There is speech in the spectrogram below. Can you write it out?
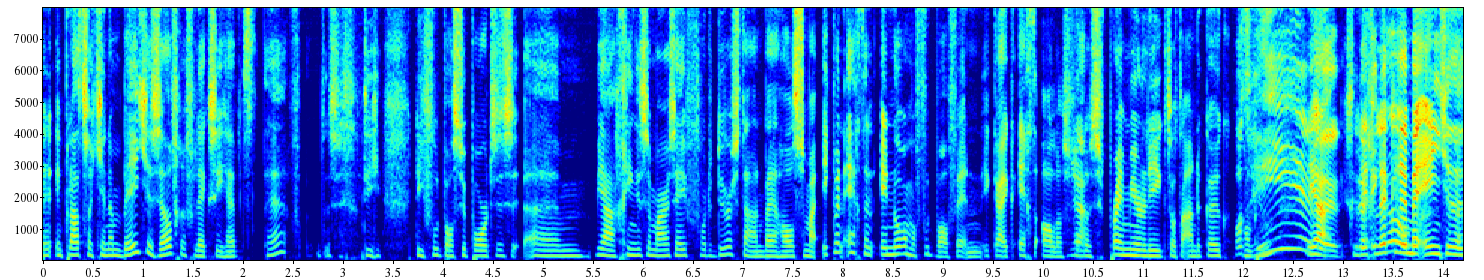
En in plaats dat je een beetje zelfreflectie hebt, hè, dus die, die voetbalsupporters, ehm, ja, gingen ze maar eens even voor de deur staan bij Halsema. Ik ben echt een enorme voetbalfan. Ik kijk echt alles, Ja. van de Premier League tot aan de Wat keukenkampioen. heerlijk. Ja, ik lig lekker in mijn eentje, Ja.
